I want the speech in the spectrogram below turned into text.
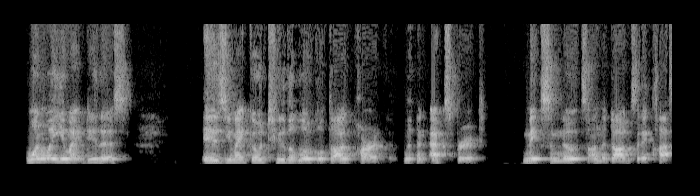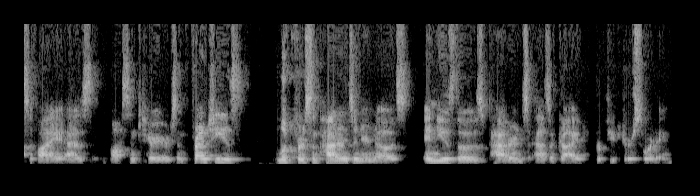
One way you might do this is you might go to the local dog park with an expert, make some notes on the dogs that they classify as Boston Terriers and Frenchies, look for some patterns in your notes, and use those patterns as a guide for future sorting.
